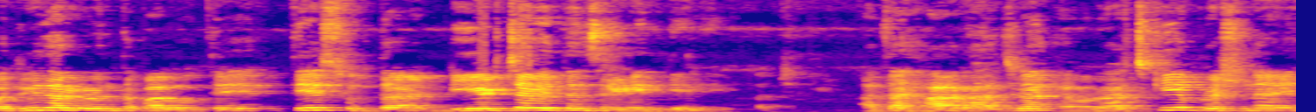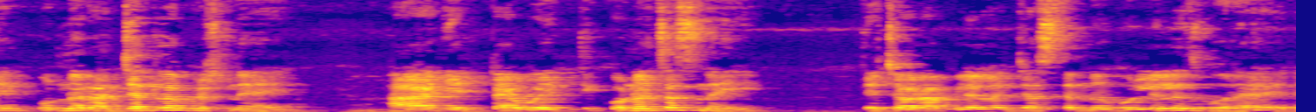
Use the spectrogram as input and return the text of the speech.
पदवीधर ग्रंथपाल होते ते सुद्धा डी एडच्या वेतन श्रेणीत गेले. आता हा राज राजकीय प्रश्न आहे पूर्ण राज्यातला प्रश्न आहे. हा एकटा वैयक्तिक कोणाचाच नाही. त्याच्यावर आपल्याला जास्त न बोललेलंच बरं आहे.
